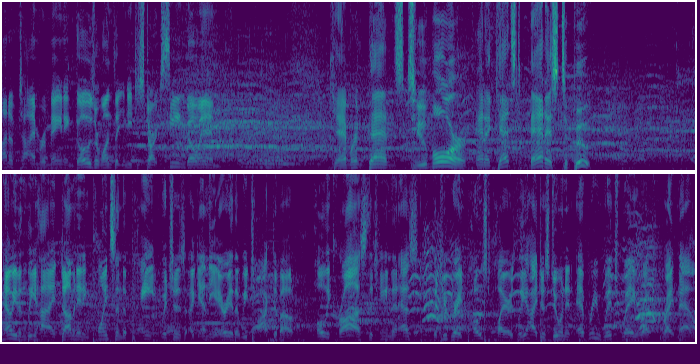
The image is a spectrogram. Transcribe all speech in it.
ton of time remaining. Those are ones that you need to start seeing go in. Cameron Benz, two more, and against Manis to boot. Now even Lehigh dominating points in the paint, which is, again, the area that we talked about. Holy Cross, the team that has the two great post players. Lehigh just doing it every which way right, right now.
